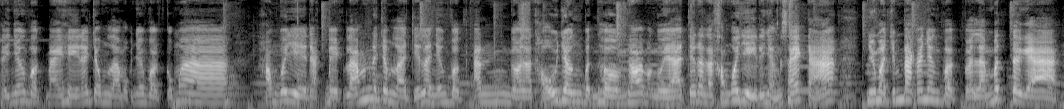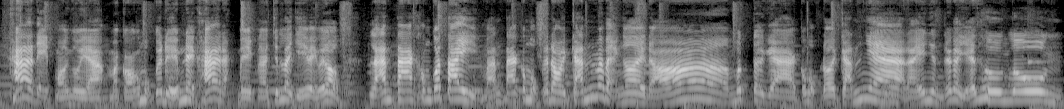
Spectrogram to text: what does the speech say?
Thì nhân vật này thì nói chung là một nhân vật cũng à, không có gì đặc biệt lắm Nói chung là chỉ là nhân vật anh gọi là thổ dân bình thường thôi mọi người ạ à. Cho nên là không có gì để nhận xét cả Nhưng mà chúng ta có nhân vật gọi là Mr. Gà Khá là đẹp mọi người ạ à. Mà còn có một cái điểm này khá là đặc biệt là chính là gì bạn biết không Là anh ta không có tay Mà anh ta có một cái đôi cánh mấy bạn ơi Đó Mr. Gà có một đôi cánh nha Đấy nhìn rất là dễ thương luôn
